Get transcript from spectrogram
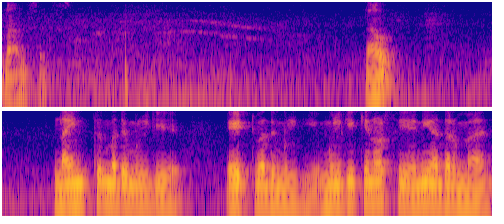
nonsense now ninth मध्ये मुलगी आहे एट मध्ये मुलगी आहे मुलगी cannot see any other man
